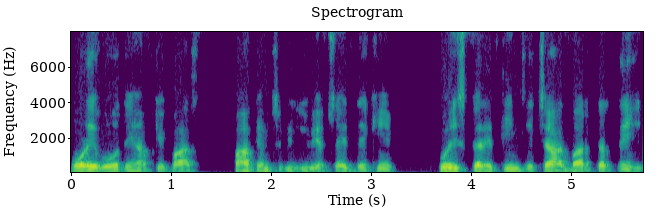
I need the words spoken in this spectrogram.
थोड़े बहुत हैं आपके पास पाक एम वेबसाइट देखें, क्विज करें, तीन से चार बार करते हैं,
